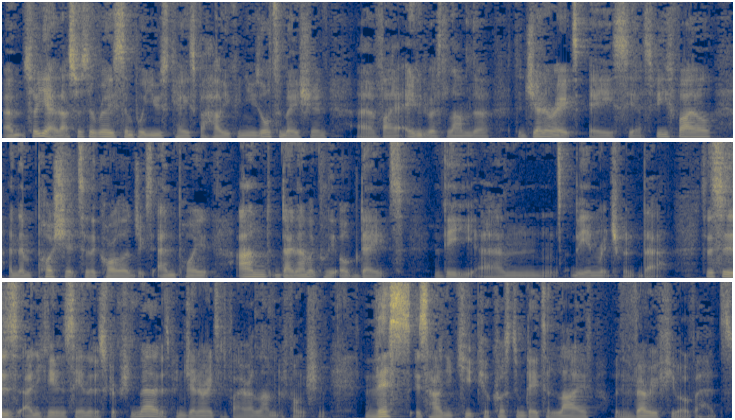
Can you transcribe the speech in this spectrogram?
Um, so yeah, that's just a really simple use case for how you can use automation uh, via AWS Lambda to generate a CSV file and then push it to the Coralogix endpoint and dynamically update the um, the enrichment there. So this is, and you can even see in the description there, that it's been generated via a Lambda function. This is how you keep your custom data live with very few overheads.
